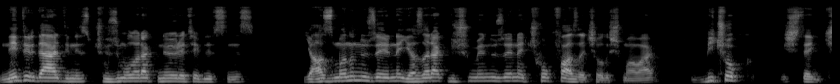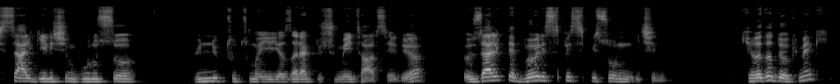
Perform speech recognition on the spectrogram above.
Nedir derdiniz? Çözüm olarak ne öğretebilirsiniz? Yazmanın üzerine, yazarak düşünmenin üzerine çok fazla çalışma var. Birçok işte kişisel gelişim gurusu günlük tutmayı, yazarak düşünmeyi tavsiye ediyor. Özellikle böyle spesifik bir sorun için kağıda dökmek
